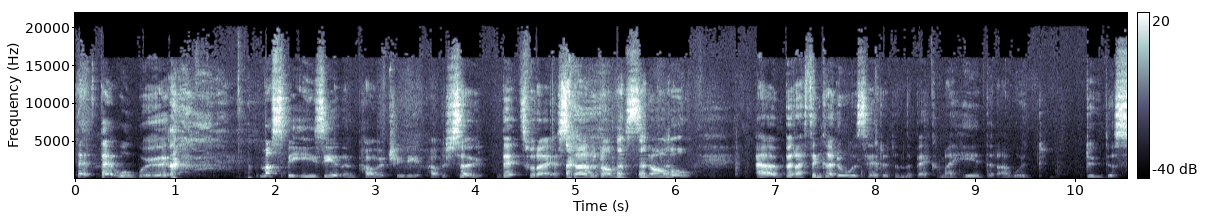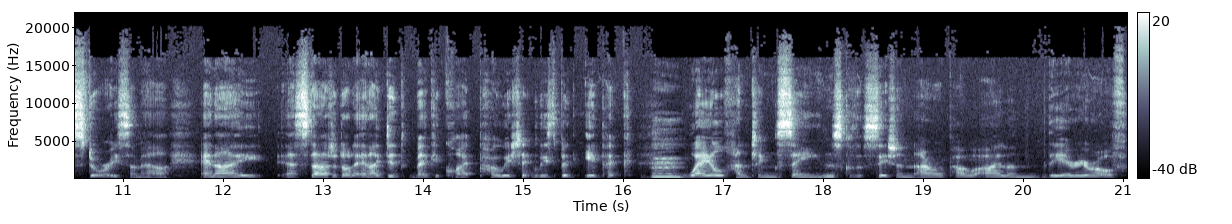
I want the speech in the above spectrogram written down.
That that will work. It must be easier than poetry to get published. So that's what I, I started on this novel, uh, but I think I'd always had it in the back of my head that I would do this story somehow. And I, I started on it, and I did make it quite poetic these big epic mm. whale hunting scenes because it's set in Arapawa Island, the area of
